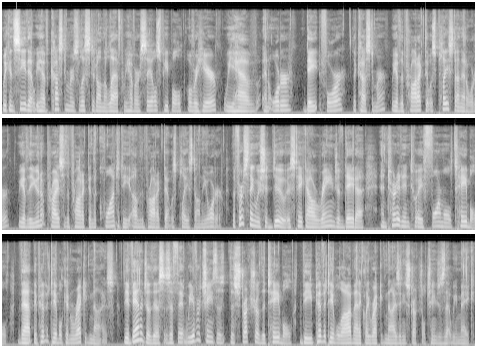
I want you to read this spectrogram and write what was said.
We can see that we have customers listed on the left. We have our salespeople over here. We have an order date for the customer. We have the product that was placed on that order. We have the unit price of the product and the quantity of the product that was placed on the order. The first thing we should do is take our range of data and turn it into a formal table that the pivot table can recognize. The advantage of this is if we ever change the, the structure of the table, the pivot table will automatically recognize any structural changes that we make.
